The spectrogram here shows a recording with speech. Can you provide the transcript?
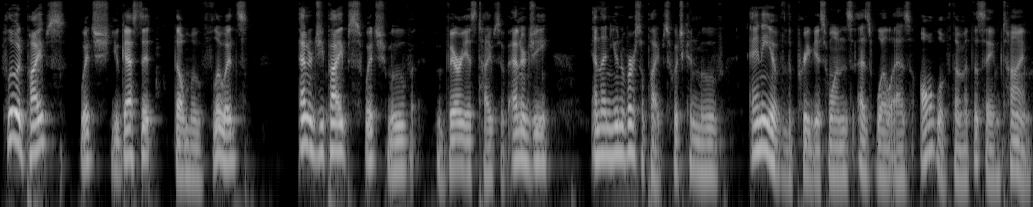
Fluid pipes, which, you guessed it, they'll move fluids. Energy pipes, which move various types of energy, and then universal pipes, which can move any of the previous ones as well as all of them at the same time.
